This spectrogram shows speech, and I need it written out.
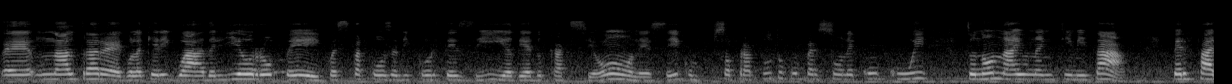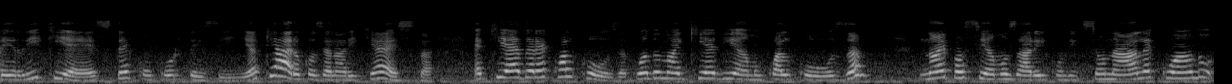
eh, un'altra regola che riguarda gli europei, questa cosa di cortesia, di educazione, sì? con, soprattutto con persone con cui tu non hai una intimità, per fare richieste con cortesia. Chiaro cos'è una richiesta? È chiedere qualcosa. Quando noi chiediamo qualcosa, noi possiamo usare il condizionale quando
